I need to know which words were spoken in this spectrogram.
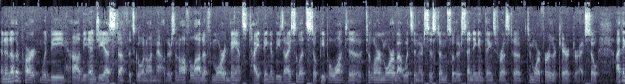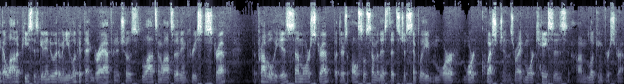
And another part would be uh, the NGS stuff that's going on now. There's an awful lot of more advanced typing of these isolates, so people want to, to learn more about what's in their system, so they're sending in things for us to, to more further characterize. So I think a lot of pieces get into it. I mean, you look at that graph and it shows lots and lots of increased strep. There probably is some more strep, but there's also some of this that's just simply more more questions, right? More cases um, looking for strep.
